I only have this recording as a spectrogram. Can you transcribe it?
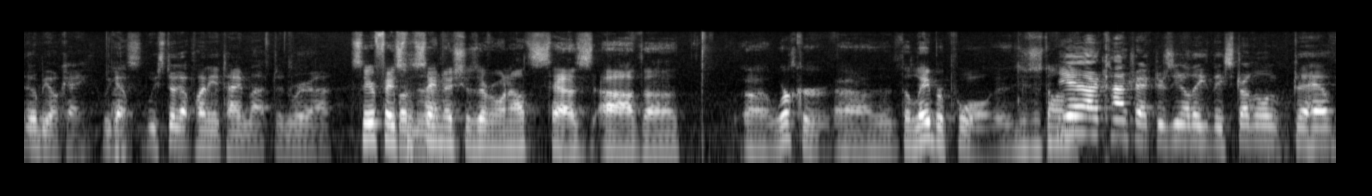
it'll be okay. We Nice. got we still got plenty of time left, and we're uh, So, you're faced with the same issues everyone else has uh, the uh, worker, uh, the, labor pool. You just don't. Yeah, our contractors, you know, they, they struggle to have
